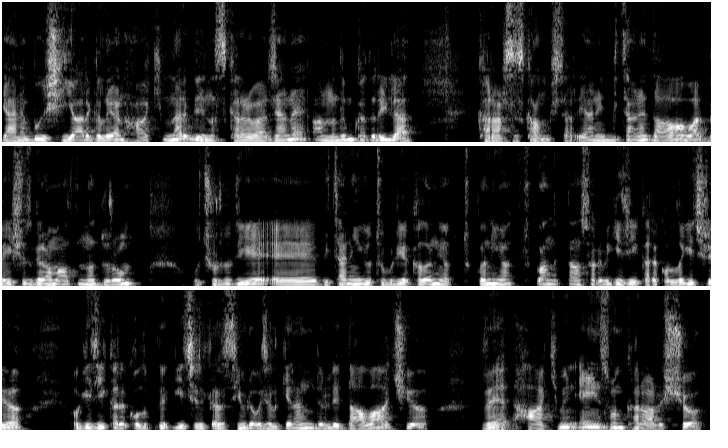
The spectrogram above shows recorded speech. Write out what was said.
yani bu işi yargılayan hakimler bile nasıl karar vereceğine anladığım kadarıyla kararsız kalmışlar. Yani bir tane dava var 500 gram altında durum uçurdu diye e, bir tane YouTuber yakalanıyor, tutuklanıyor. Tutuklandıktan sonra bir geceyi karakolda geçiriyor. O geceyi karakollukta geçirdikten sonra Sivil Havacılık Genel Müdürlüğü dava açıyor ve hakimin en son kararı şu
